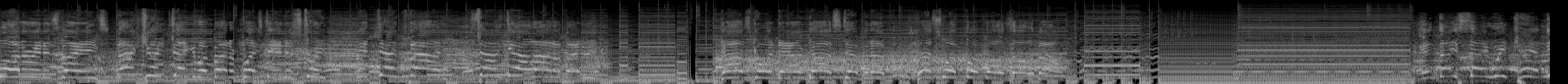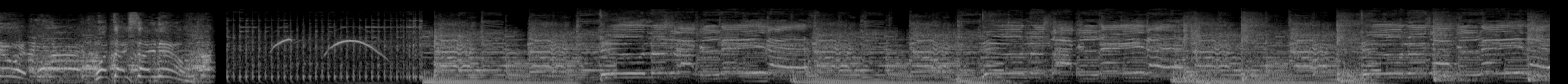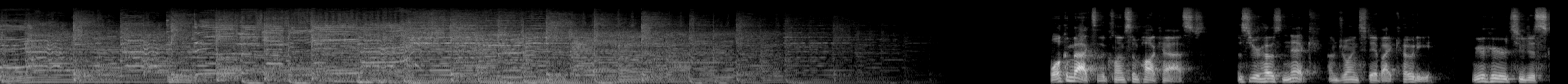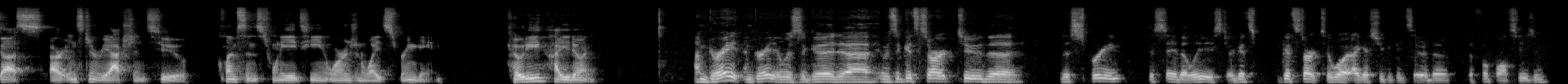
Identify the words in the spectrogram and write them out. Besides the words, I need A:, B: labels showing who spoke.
A: water in his veins. I couldn't think of a better place to end the street in Death Valley,
B: Welcome back to the Clemson Podcast. This is your host, Nick. I'm joined today by Cody. We're here to discuss our instant reaction to Clemson's 2018 Orange and White Spring Game. Cody, how you doing?
C: I'm great. I'm great. It was a good. Uh, it was a good start to the the spring, to say the least, or good good start to what I guess you could consider the the football season.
